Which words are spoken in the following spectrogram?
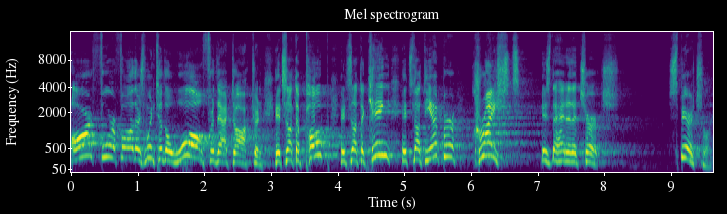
Our forefathers went to the wall for that doctrine. It's not the Pope, it's not the king, it's not the emperor. Christ is the head of the church spiritually.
